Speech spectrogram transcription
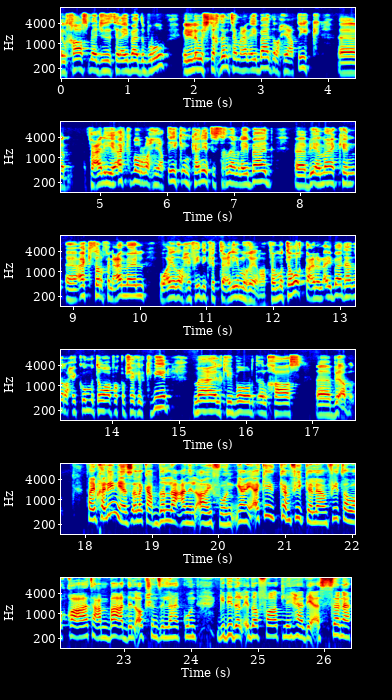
الخاص بأجهزة الأيباد Pro اللي لو استخدمته مع الأيباد راح يعطيك آه، فعالية أكبر وراح يعطيك إمكانية استخدام الأيباد آه، بأماكن أكثر في العمل وأيضا راح يفيدك في التعليم وغيرها. فمتوقع إن الأيباد هذا راح يكون متوافق بشكل كبير مع ال keyboard الخاص بأبل. طيب خليني أسألك عبد الله عن الآيفون. يعني أكيد كان في كلام في توقعات عن بعض ال options اللي هتكون جديدة الإضافات لهذه السنة.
